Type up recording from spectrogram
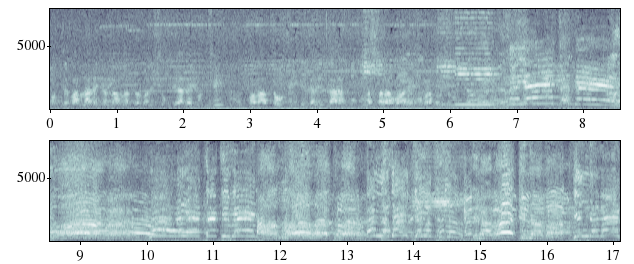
করতে পারলাম এই জন্য আল্লাহ দরবারে শুক্রিয়া আদায় করছি। তোমা তৌফিক ইল্লাল্লাহ আসসালামু আলাইকুম ওয়া রাহমাতুল্লাহ। জিন্দাবাদ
